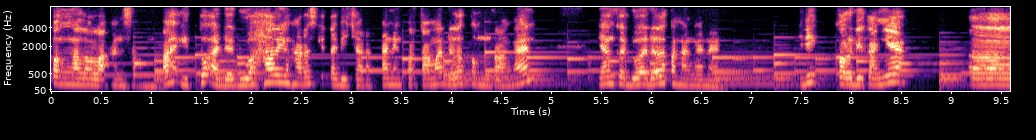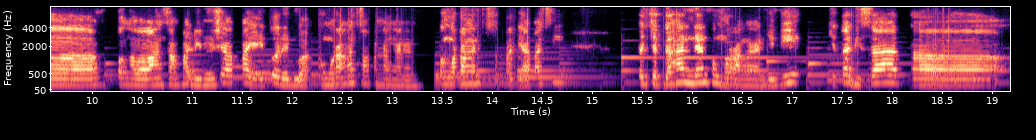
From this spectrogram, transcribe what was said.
pengelolaan sampah itu ada dua hal yang harus kita bicarakan. Yang pertama adalah pengurangan yang kedua adalah penanganan. Jadi kalau ditanya uh, pengelolaan sampah di Indonesia apa ya itu ada dua pengurangan sama penanganan. Pengurangan itu seperti apa sih? Pencegahan dan pengurangan. Jadi kita bisa uh,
